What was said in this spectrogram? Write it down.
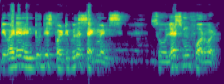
divided into these particular segments. So let's move forward.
